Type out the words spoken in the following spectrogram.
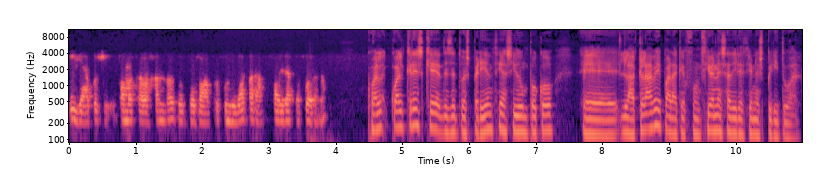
y ya pues estamos trabajando desde la profundidad para salir hacia afuera, ¿no? ¿Cuál, ¿Cuál crees que desde tu experiencia ha sido un poco eh, la clave para que funcione esa dirección espiritual?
